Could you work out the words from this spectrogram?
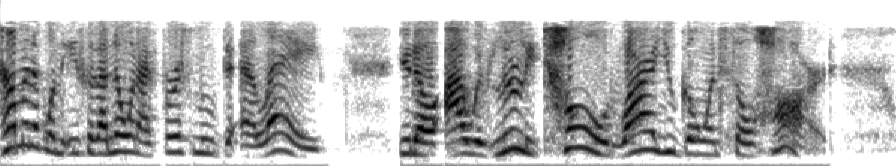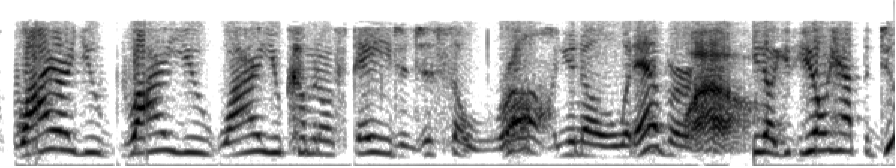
coming up on the East Coast, I know when I first moved to L.A., you know, I was literally told, "Why are you going so hard? Why are you why are you why are you coming on stage and just so raw, you know, whatever? Wow. You know, you, you don't have to do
